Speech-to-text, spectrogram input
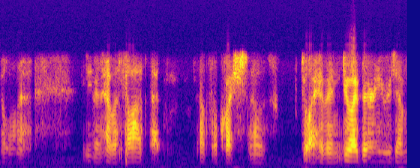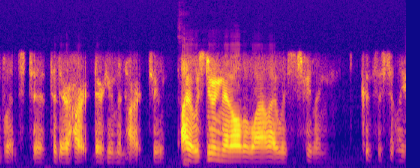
don't want to even have a thought that of a question of do I have any, do I bear any resemblance to, to their heart, their human heart too? I was doing that all the while I was feeling consistently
